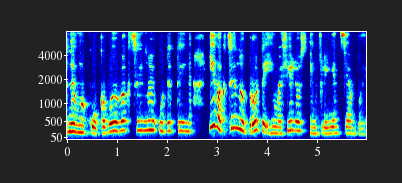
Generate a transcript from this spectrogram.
пневмококовою вакциною у дитини і вакциною проти гемофіліус інфлюенція Б.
